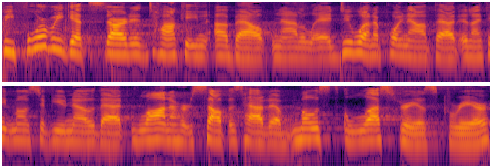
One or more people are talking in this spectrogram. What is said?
before we get started talking about Natalie, I do want to point out that, and I think most of you know that Lana herself has had a most illustrious career.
